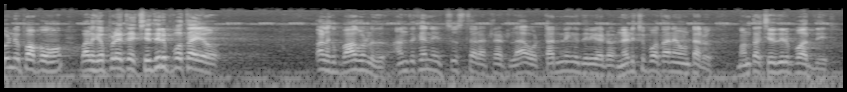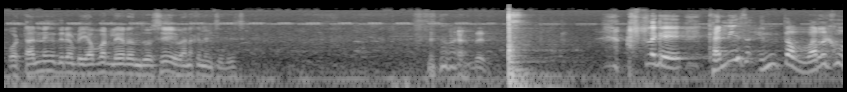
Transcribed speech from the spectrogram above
ఉండి పాపం వాళ్ళకి ఎప్పుడైతే చెదిరిపోతాయో వాళ్ళకి బాగుండదు. అందుకని చూస్తారు అట్లా అట్లా ఓ టర్నింగ్ తిరిగేట నడిచిపోతానే ఉంటారు. మనతో చెదిరిపోద్ది. ఓ టర్నింగ్ తిరిగినప్పుడు ఎవరు లేరని చూసి వెనక నుంచి తీసి అట్లాగే కనీసం ఇంతవరకు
